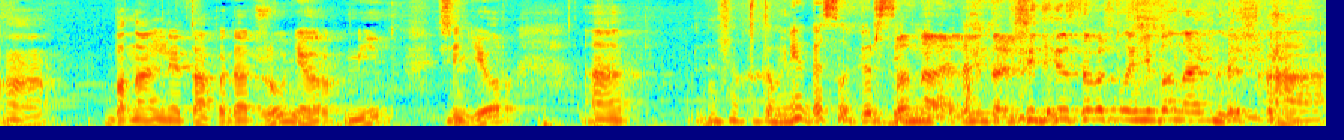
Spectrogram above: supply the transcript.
а, банальные этапы, да, джуниор, мид, сеньор. А, Потом мега-супер сеньор, Банально. И дальше интересно пошло не банально. А,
